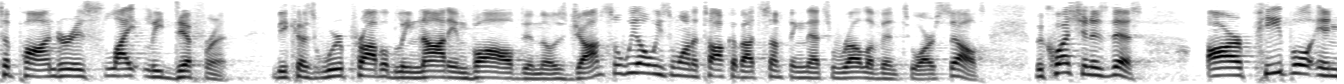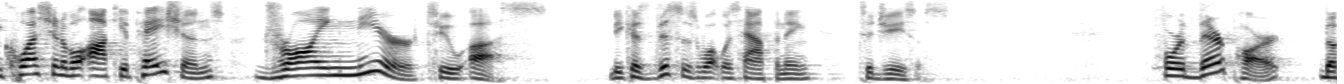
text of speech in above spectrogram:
to ponder is slightly different because we're probably not involved in those jobs. So we always want to talk about something that's relevant to ourselves. The question is this Are people in questionable occupations drawing near to us? Because this is what was happening to Jesus. For their part, the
